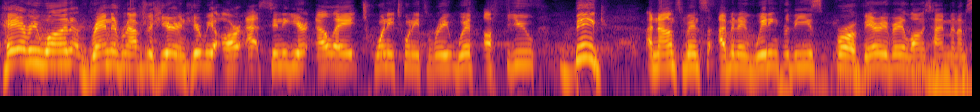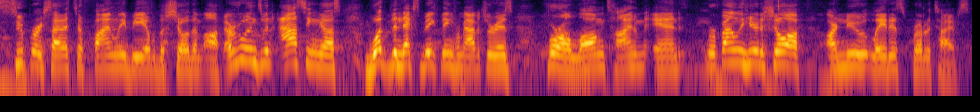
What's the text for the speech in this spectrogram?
Hey everyone, Brandon from Aputure here, and here we are at Cine Gear LA 2023 with a few big announcements. I've been waiting for these for a very, very long time, and I'm super excited to finally be able to show them off. Everyone's been asking us what the next big thing from Aputure is for a long time, and we're finally here to show off our new latest prototypes.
